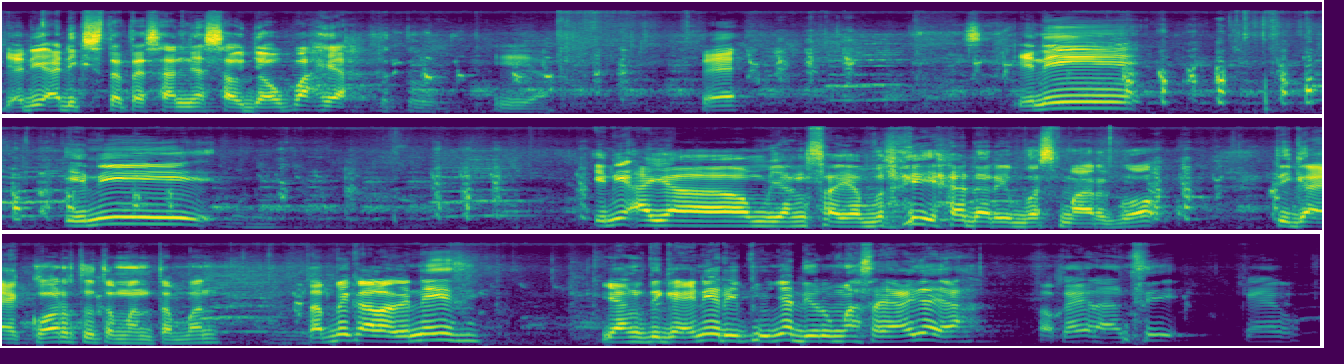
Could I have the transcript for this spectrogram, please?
Jadi adik setetesannya Sau Jaupah ya? Betul. Iya. Oke. Ini ini ini ayam yang saya beli ya dari Bos Margo. Tiga ekor tuh teman-teman. Tapi kalau ini yang tiga ini reviewnya di rumah saya aja ya. Oke nanti. Oke.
